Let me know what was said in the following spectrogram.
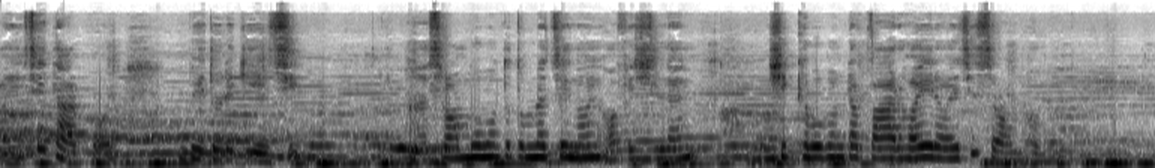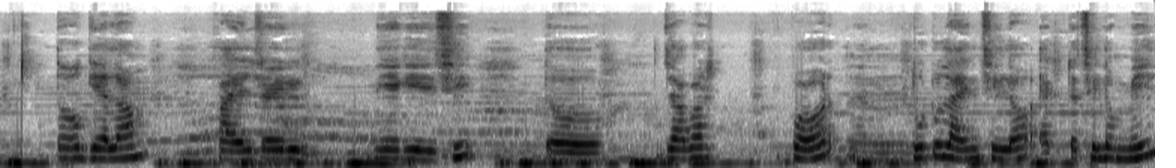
হয়েছে, তারপর ভেতরে গিয়েছি। শ্রম ভবন তো তোমরা চেনোই অফিস লাইন শিক্ষা ভবনটা পার হয়ে রয়েছে শ্রম ভবন তো গেলাম ফাইল টাইল নিয়ে গিয়েছি। তো যাবার পর দুটো লাইন ছিল, একটা ছিল মেল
